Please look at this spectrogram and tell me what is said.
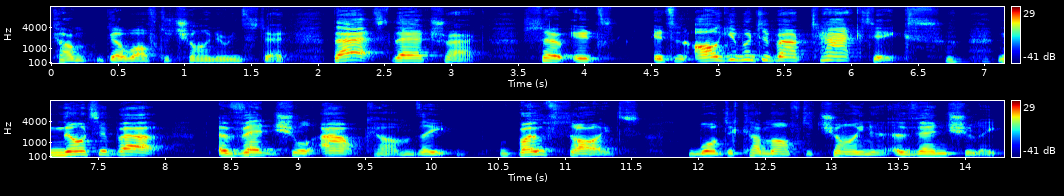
come go after China instead. That's their track. So it's it's an argument about tactics, not about eventual outcome. They both sides want to come after China eventually,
